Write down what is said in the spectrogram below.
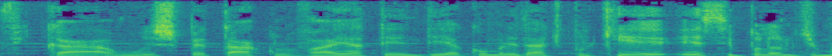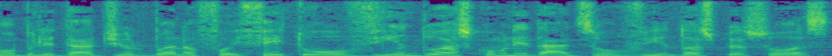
ficar um espetáculo, vai atender a comunidade. Porque esse plano de mobilidade urbana foi feito ouvindo as comunidades, ouvindo as pessoas.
